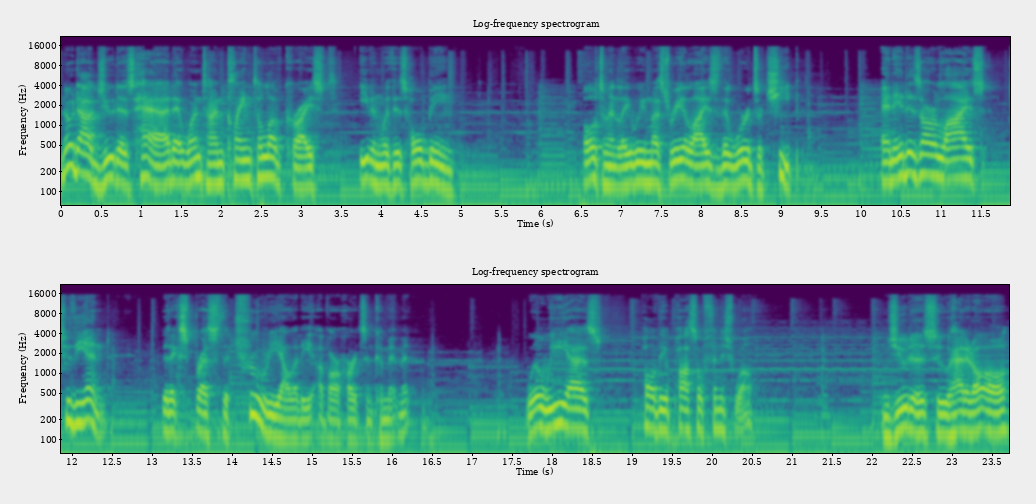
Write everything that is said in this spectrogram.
No doubt Judas had at one time claimed to love Christ, even with his whole being. Ultimately, we must realize that words are cheap, and it is our lives to the end that express the true reality of our hearts and commitment. Will we, as Paul the Apostle, finish well? Judas, who had it all,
